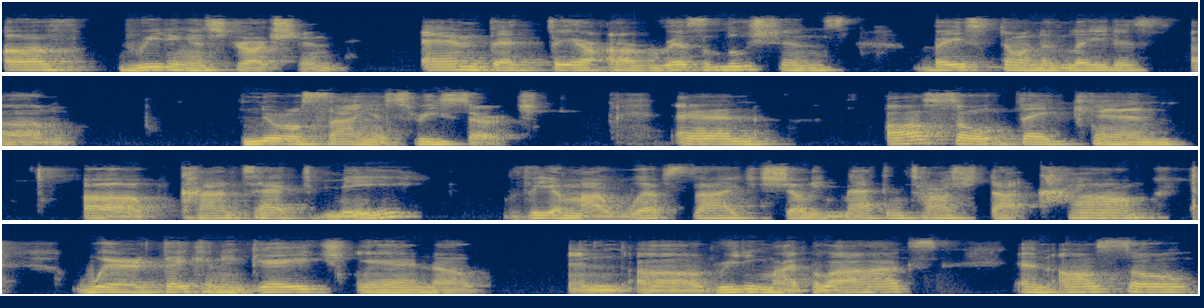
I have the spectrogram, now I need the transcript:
of reading instruction and that there are resolutions based on the latest um, neuroscience research. And also, they can uh, contact me via my website, shelleymcintosh.com, where they can engage in, uh, in uh, reading my blogs and also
